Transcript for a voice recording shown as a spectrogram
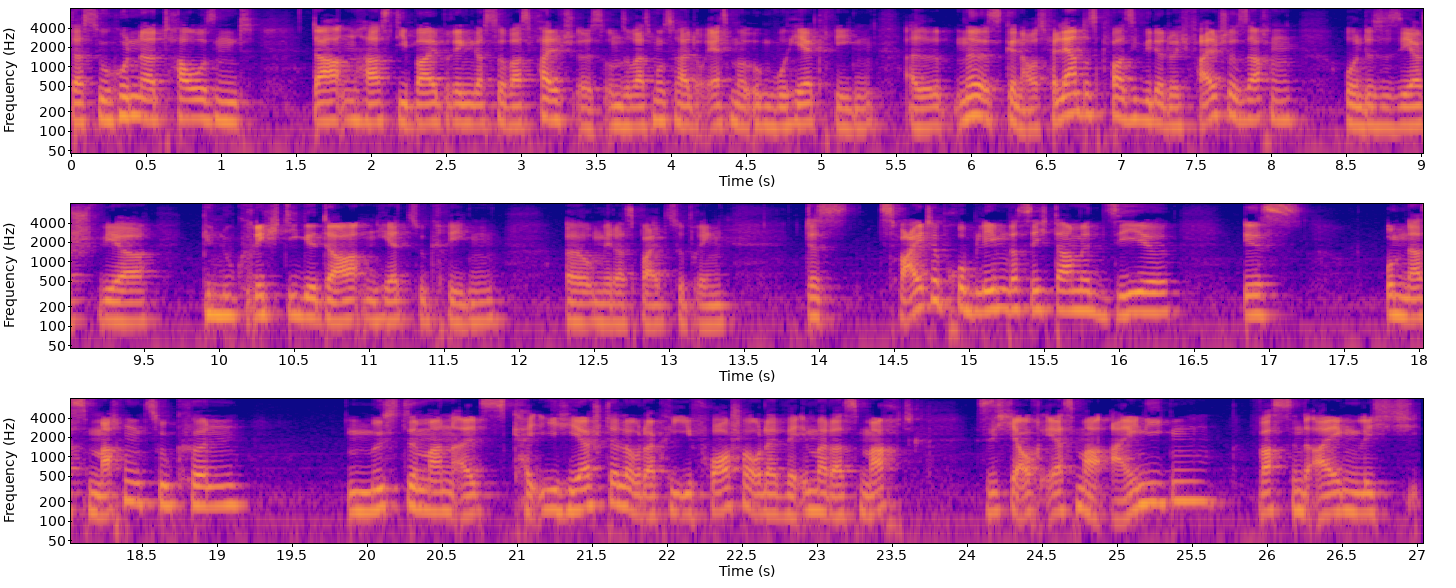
dass du 100.000 Daten hast, die beibringen, dass sowas falsch ist. Und sowas musst du halt auch erstmal irgendwo herkriegen. Also, ne, ist genau, es verlernt es quasi wieder durch falsche Sachen und es ist sehr schwer, genug richtige Daten herzukriegen, äh, um mir das beizubringen. Das zweite Problem, das ich damit sehe, ist, um das machen zu können, müsste man als KI-Hersteller oder KI-Forscher oder wer immer das macht, sich ja auch erstmal einigen, was sind eigentlich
